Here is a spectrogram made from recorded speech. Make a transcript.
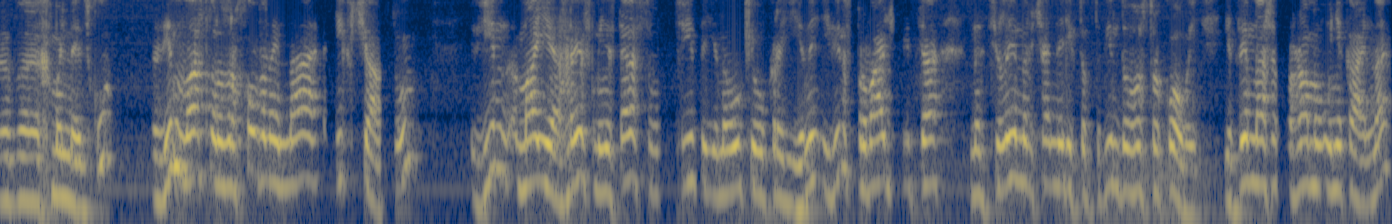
е, в Хмельницьку, він власне розрахований на рік часу. Він має гриф Міністерства освіти і науки України, і він впроваджується на цілий навчальний рік, тобто він довгостроковий. І тим наша програма унікальна,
